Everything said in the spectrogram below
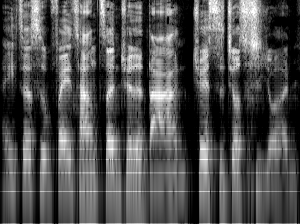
哎，这是非常正确的答案，确实就是有人。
